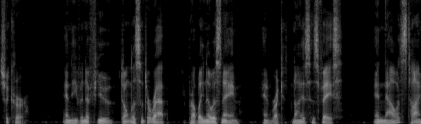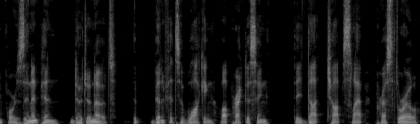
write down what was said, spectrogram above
Shakur. And even if you don't listen to rap, you probably know his name and recognize his face. And now it's time for Zen and Pin Dojo Notes. The benefits of walking while practicing the dot chop slap press throw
